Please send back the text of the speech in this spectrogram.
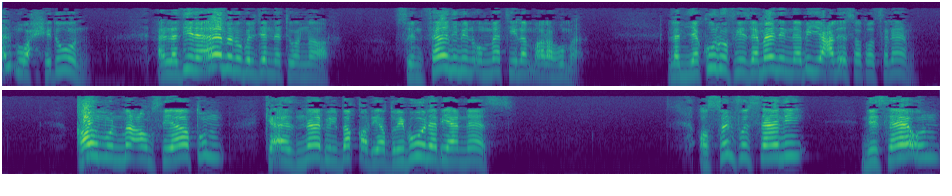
الموحدون الذين آمنوا بالجنة والنار. صنفان من أمتي لم أرهما. لم يكونوا في زمان النبي عليه الصلاة والسلام. قوم معهم سياط كأذناب البقر يضربون بها الناس. الصنف الثاني نساء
